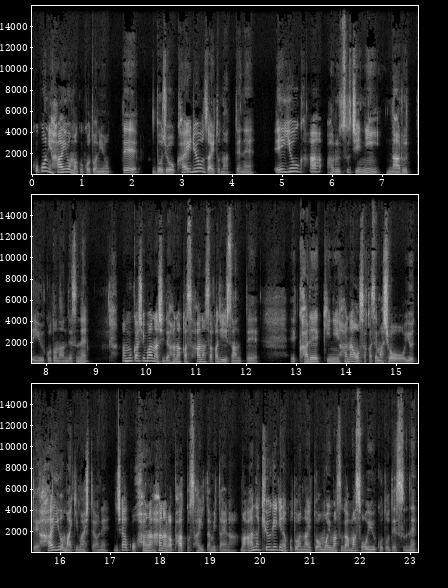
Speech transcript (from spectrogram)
ここに灰をまくことによって、土壌改良剤となってね、栄養がある土になるっていうことなんですね。まあ、昔話で花か花坂じいさんって、枯れ木に花を咲かせましょう言うて灰をまきましたよね。じゃあこう花花がパッと咲いたみたいな。まああんな急激なことはないとは思いますが、まあそういうことですね。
